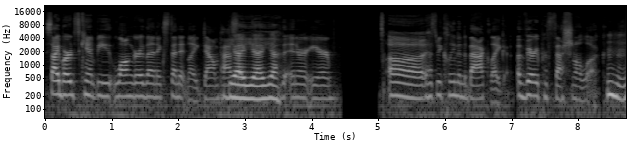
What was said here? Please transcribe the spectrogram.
Sideburns can't be longer than extended, like down past Yeah, like, yeah, yeah. the inner ear. Uh, it has to be clean in the back, like a very professional look. Mm-hmm.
